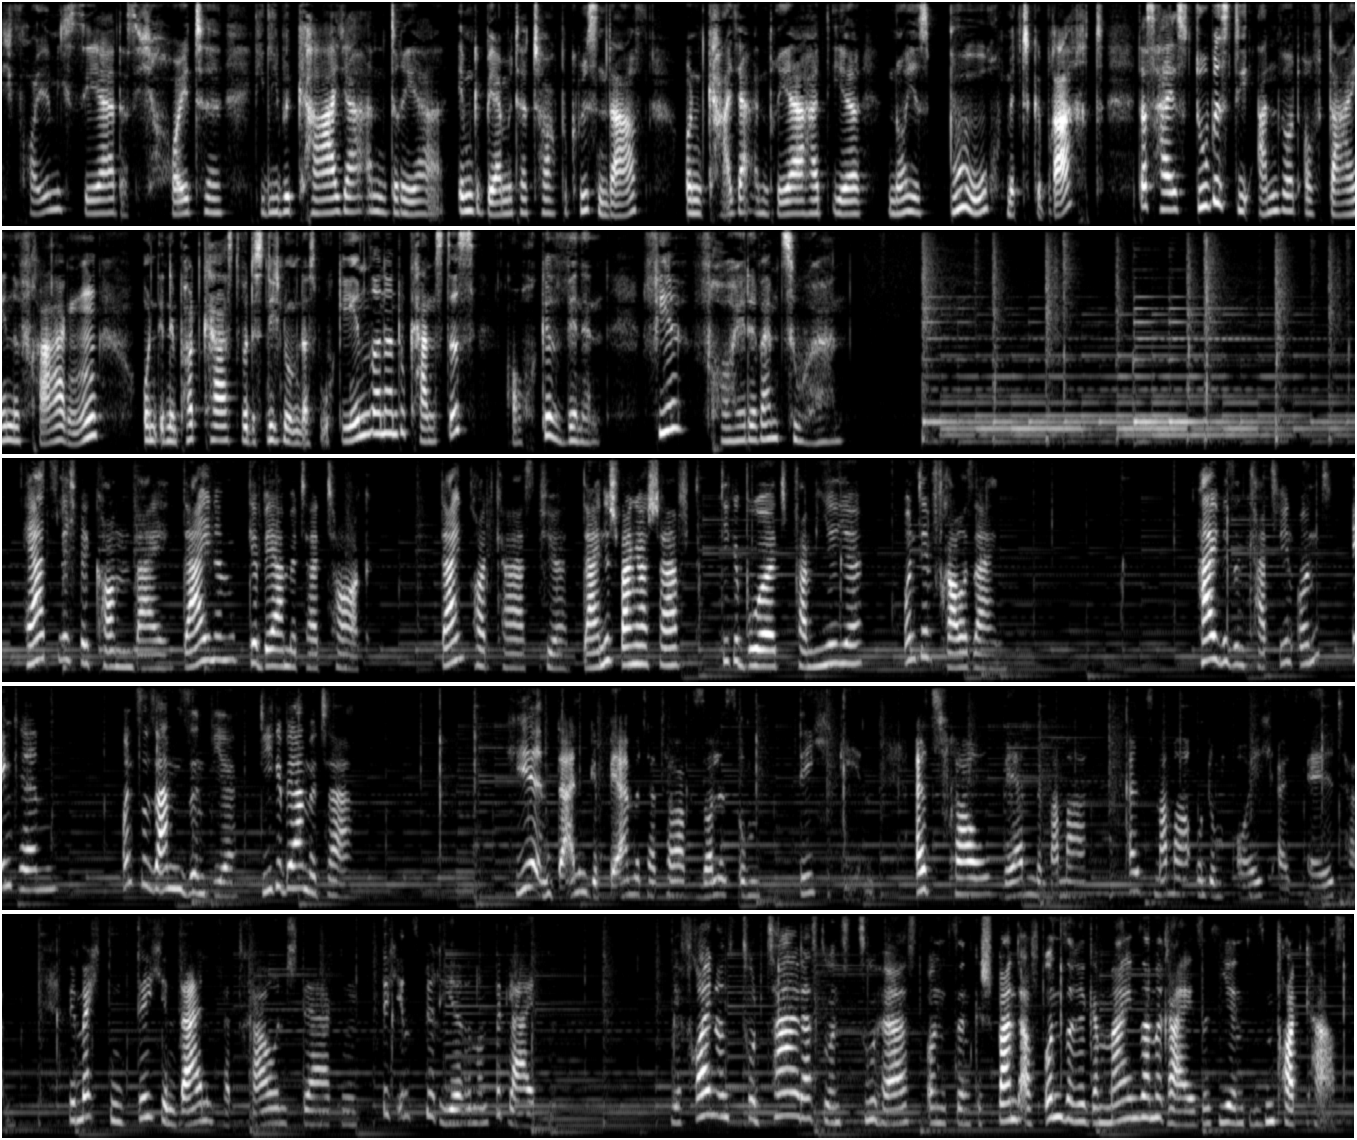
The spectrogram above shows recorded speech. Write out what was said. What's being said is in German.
Ich freue mich sehr, dass ich heute die liebe Kaya Andrea im Gebärmütter-Talk begrüßen darf. Und Kaya Andrea hat ihr neues Buch mitgebracht. Das heißt, du bist die Antwort auf deine Fragen. Und in dem Podcast wird es nicht nur um das Buch gehen, sondern du kannst es auch gewinnen. Viel Freude beim Zuhören. Herzlich willkommen bei deinem Gebärmütter-Talk, dein Podcast für deine Schwangerschaft, die Geburt, Familie und dem Frausein. Hi, wir sind Katrin und Inken und zusammen sind wir die Gebärmütter. Hier in deinem Gebärmütter-Talk soll es um dich gehen, als Frau, werdende Mama, als Mama und um euch als Eltern. Wir möchten dich in deinem Vertrauen stärken, dich inspirieren und begleiten. Wir freuen uns total, dass du uns zuhörst und sind gespannt auf unsere gemeinsame Reise hier in diesem Podcast.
